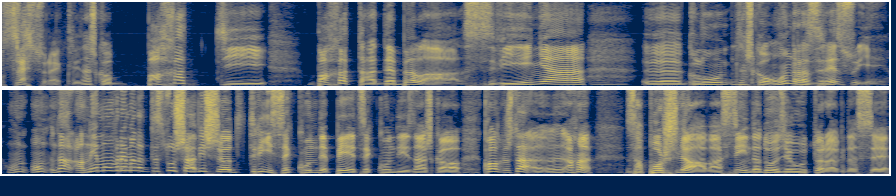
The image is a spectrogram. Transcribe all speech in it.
sve su rekli, znaš, kao, bahati, bahata, debela svinja, e, glum, znaš kao, on razrezuje, on, on, na, ali nema on vremena da te sluša više od 3 sekunde, 5 sekundi, znaš kao, koliko, šta, e, aha, zapošljava sin da dođe utorak da se,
